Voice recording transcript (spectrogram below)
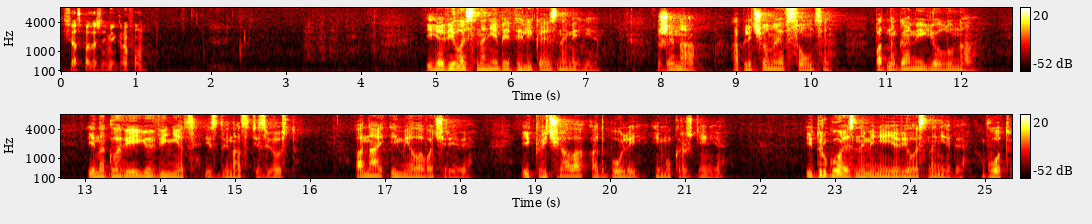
Сейчас, подожди, микрофон. И явилось на небе великое знамение. Жена, облеченная в солнце, под ногами ее луна, и на главе ее венец из двенадцати звезд. Она имела в чреве и кричала от болей и мук рождения. И другое знамение явилось на небе. Вот,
